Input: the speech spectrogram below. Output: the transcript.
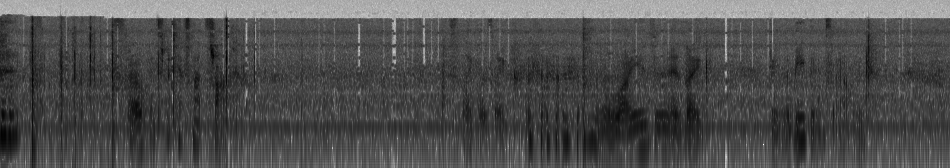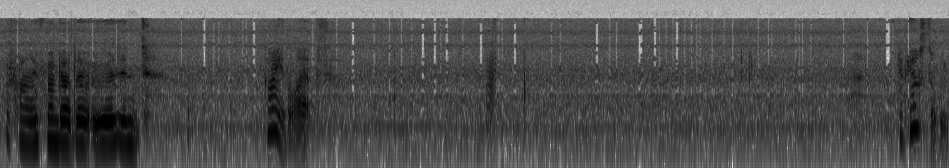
oh, it's, it's not stopped. Like I was like, why isn't it like doing the beeping sound? I finally found out that it wasn't my lips. It feels so weird.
